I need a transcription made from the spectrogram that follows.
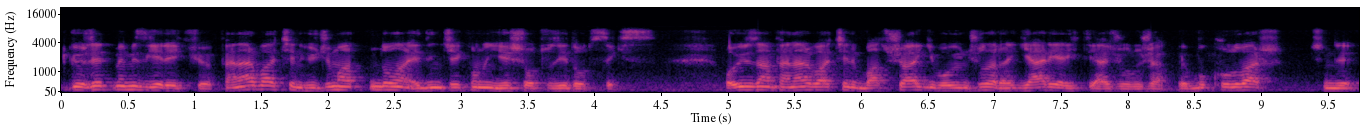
gözetmemiz gerekiyor. Fenerbahçe'nin hücum hattında olan Edin Dzeko'nun yaşı 37-38. O yüzden Fenerbahçe'nin Batshuayi gibi oyunculara yer yer ihtiyacı olacak ve bu kulvar şimdi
